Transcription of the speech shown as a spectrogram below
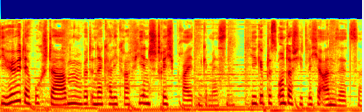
Die Höhe der Buchstaben wird in der Kalligrafie in Strichbreiten gemessen. Hier gibt es unterschiedliche Ansätze.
